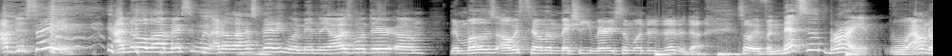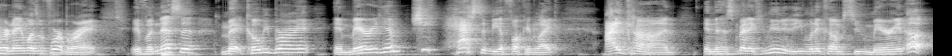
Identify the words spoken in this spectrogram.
I'm just saying. I know a lot of Mexican women. I know a lot of Hispanic women. They always want their um their mothers always tell them make sure you marry someone. Da, da, da, da. So if Vanessa Bryant, well, I don't know her name was before Bryant. If Vanessa met Kobe Bryant and married him, she has to be a fucking like icon in the Hispanic community when it comes to marrying up.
